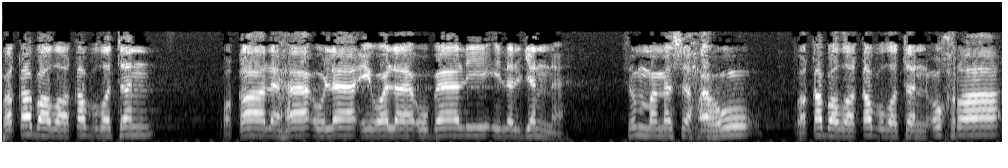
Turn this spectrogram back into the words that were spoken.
فقبض قبضة وقال هؤلاء ولا أبالي إلى الجنة. ثم مسحه وقبض قبضة أخرى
